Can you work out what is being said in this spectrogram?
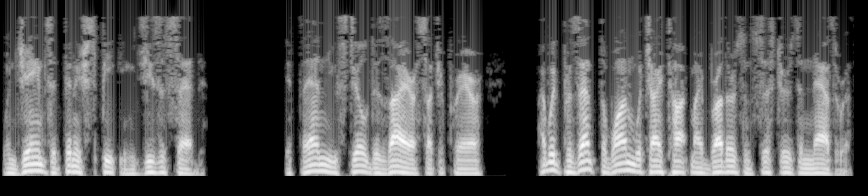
When James had finished speaking, Jesus said, If then you still desire such a prayer, I would present the one which I taught my brothers and sisters in Nazareth.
